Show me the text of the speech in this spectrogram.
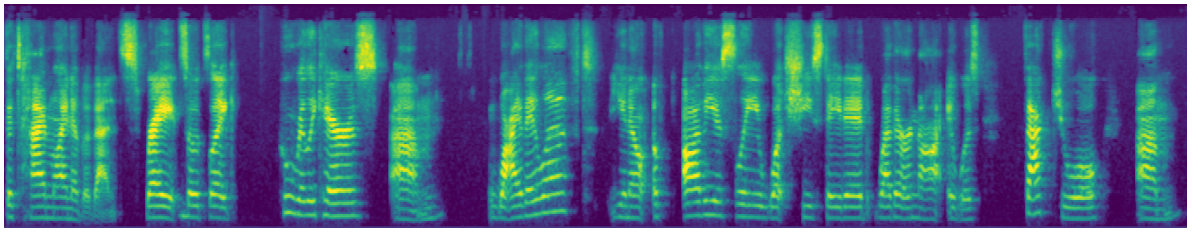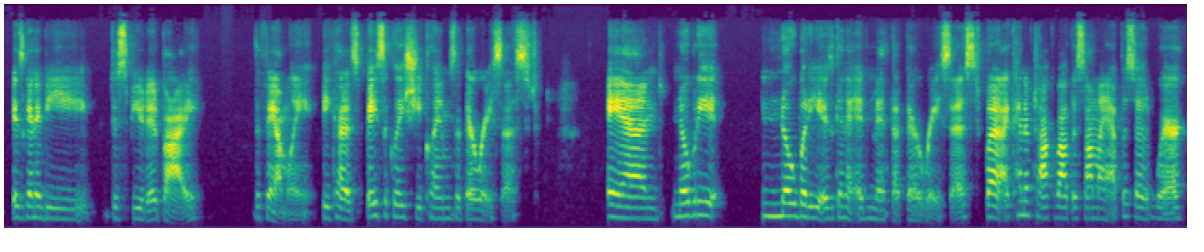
the timeline of events, right? So it's like, who really cares? Um, why they left, you know, obviously what she stated, whether or not it was factual, um, is going to be disputed by the family because basically she claims that they're racist. And nobody nobody is going to admit that they're racist but i kind of talk about this on my episode where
